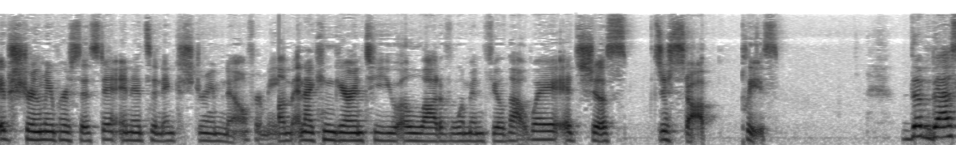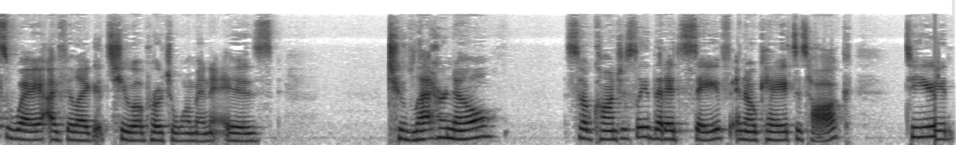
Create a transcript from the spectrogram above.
extremely persistent and it's an extreme no for me. Um, and I can guarantee you a lot of women feel that way. It's just, just stop, please. The best way I feel like to approach a woman is to let her know subconsciously that it's safe and okay to talk to you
